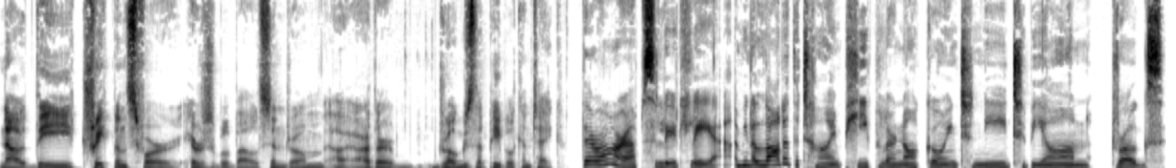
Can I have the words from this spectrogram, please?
Now, the treatments for irritable bowel syndrome are, are there drugs that people can take? There are, absolutely. I mean, a lot of the time, people are not going to need to be on drugs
